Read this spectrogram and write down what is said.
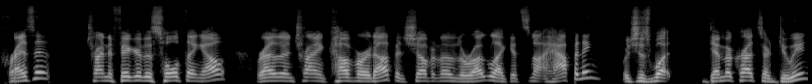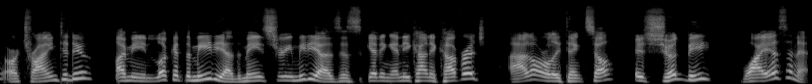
present trying to figure this whole thing out rather than try and cover it up and shove it under the rug like it's not happening, which is what Democrats are doing or trying to do? I mean, look at the media, the mainstream media. Is this getting any kind of coverage? I don't really think so. It should be. Why isn't it?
